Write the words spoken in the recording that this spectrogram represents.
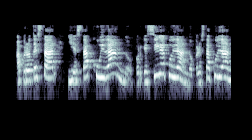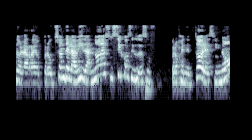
a protestar y está cuidando, porque sigue cuidando, pero está cuidando la reproducción de la vida, no de sus hijos y de sus progenitores, sino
